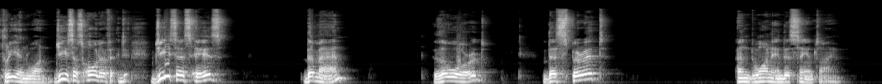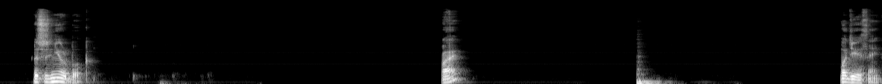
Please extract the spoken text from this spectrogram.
Three and one. Jesus, all of Jesus is the man the Word, the Spirit, and one in the same time. This is in your book. Right? What do you think?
